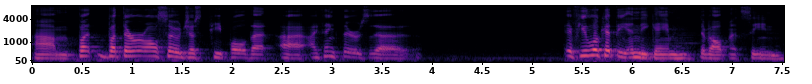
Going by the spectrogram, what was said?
um, but but there are also just people that uh, I think there's a. If you look at the indie game development scene,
